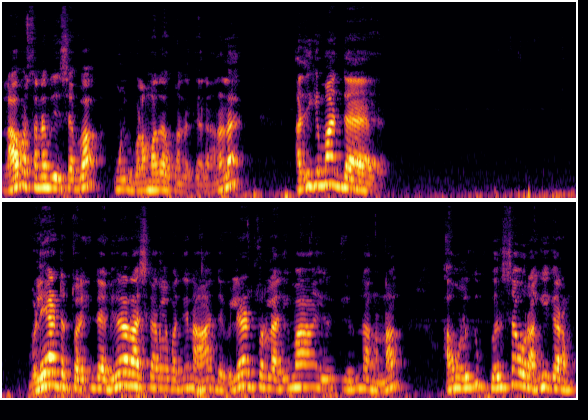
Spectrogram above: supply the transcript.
லாபஸ்தானபதி செவ்வாய் உங்களுக்கு பலமாக தான் உட்காந்துருக்காரு அதனால் அதிகமாக இந்த விளையாட்டுத்துறை இந்த மிதனராசிக்காரர்கள் பார்த்தீங்கன்னா இந்த விளையாட்டுத்துறையில் அதிகமாக இரு இருந்தாங்கன்னா அவங்களுக்கு பெருசாக ஒரு அங்கீகாரம்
